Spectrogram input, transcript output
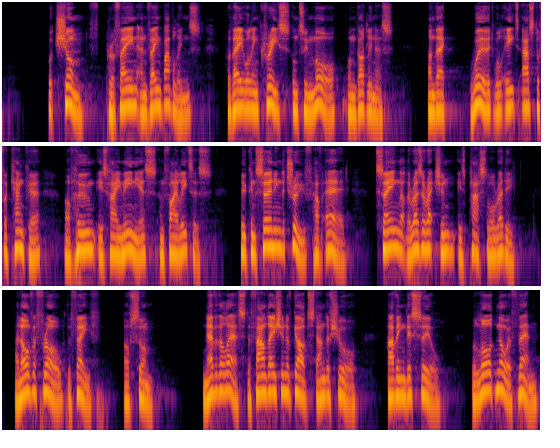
But shun profane and vain babblings, for they will increase unto more ungodliness, and their word will eat as doth a canker, of whom is Hymenaeus and Philetus, who concerning the truth have erred, saying that the resurrection is past already and overthrow the faith of some. Nevertheless, the foundation of God standeth sure, having this seal The Lord knoweth them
